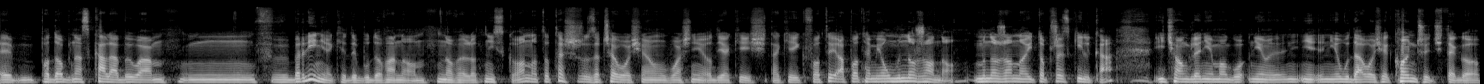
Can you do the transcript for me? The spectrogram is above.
Ym, Podobna skala była mm, w Berlinie, kiedy budowano nowe lotnisko. No to też zaczęło się właśnie od jakiejś takiej kwoty, a potem ją mnożono. Mnożono i to przez kilka i ciągle nie, mogło, nie, nie, nie udało się kończyć tego.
